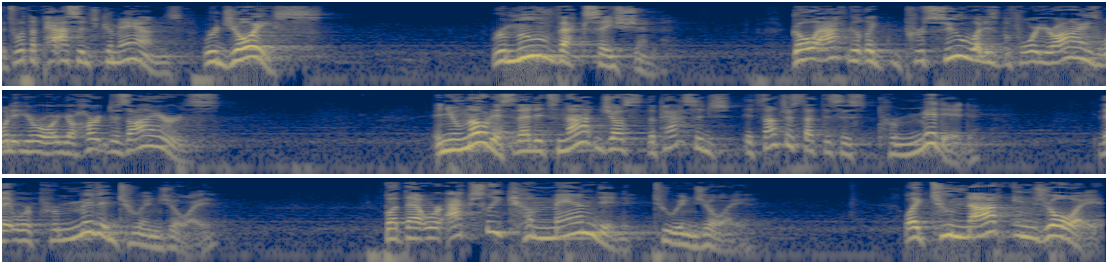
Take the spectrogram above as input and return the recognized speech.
That's what the passage commands. Rejoice. Remove vexation. Go after, like, pursue what is before your eyes, what your, your heart desires. And you'll notice that it's not just the passage, it's not just that this is permitted, that we're permitted to enjoy, but that we're actually commanded to enjoy. Like to not enjoy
